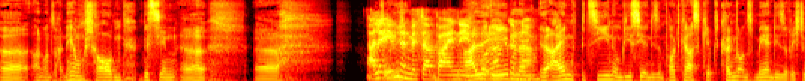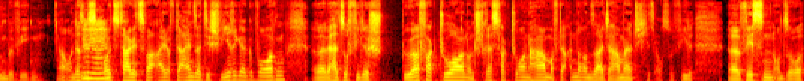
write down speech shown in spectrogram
äh, an unserer Ernährung schrauben, ein bisschen äh, äh, alle also Ebenen mit dabei nehmen. Alle oder? Ebenen genau. Äh, einbeziehen, um die es hier in diesem Podcast gibt, können wir uns mehr in diese Richtung bewegen. Ja, und das mhm. ist heutzutage zwar auf der einen Seite schwieriger geworden, weil wir halt so viele Störfaktoren und Stressfaktoren haben. Auf der anderen Seite haben wir natürlich jetzt auch so viel äh, Wissen und so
